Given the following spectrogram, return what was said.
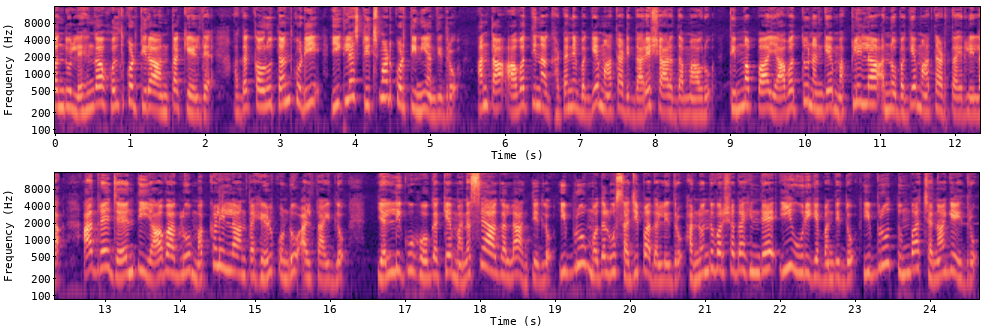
ಒಂದು ಲೆಹಂಗಾ ಹೊಲ್ತು ಕೊಡ್ತೀರಾ ಅಂತ ಕೇಳ್ದೆ. ಅದಕ್ಕವರು ತಂದ್ಕೊಡಿ, ಈಗಲೇ ಸ್ಟಿಚ್ ಮಾಡ್ಕೊಡ್ತೀನಿ ಅಂದಿದ್ರು. ಅಂತ ಆವತ್ತಿನ ಘಟನೆ ಬಗ್ಗೆ ಮಾತಾಡಿದ್ದಾರೆ ಶಾರದಮ್ಮ ಅವರು. ತಿಮ್ಮಪ್ಪ ಯಾವತ್ತೂ ನನಗೆ ಮಕ್ಕಳಿಲ್ಲ ಅನ್ನೋ ಬಗ್ಗೆ ಮಾತಾಡ್ತಾ ಇರಲಿಲ್ಲ. ಆದರೆ ಜಯಂತಿ ಯಾವಾಗಲೂ ಮಕ್ಕಳಿಲ್ಲ ಅಂತ ಹೇಳ್ಕೊಂಡು ಅಳ್ತಾ ಇದ್ಲು. ಎಲ್ಲಿಗೂ ಹೋಗಕ್ಕೆ ಮನಸ್ಸೇ ಆಗಲ್ಲ ಅಂತಿದ್ಲು. ಇಬ್ರು ಮೊದಲು ಸಜಿಪಾದಲ್ಲಿದ್ರು. ಹನ್ನೊಂದು ವರ್ಷದ ಹಿಂದೆ ಈ ಊರಿಗೆ ಬಂದಿದ್ದು. ಇಬ್ರು ತುಂಬಾ ಚೆನ್ನಾಗೇ ಇದ್ರು.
